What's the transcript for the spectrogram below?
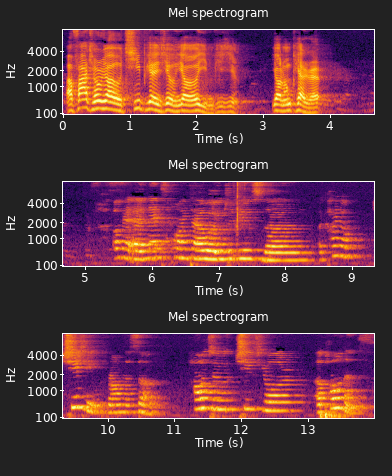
啊，发球要有欺骗性，要有隐蔽性，要能骗人。Okay, uh, next point I will introduce the a kind of cheating from the serve. How to cheat your opponents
